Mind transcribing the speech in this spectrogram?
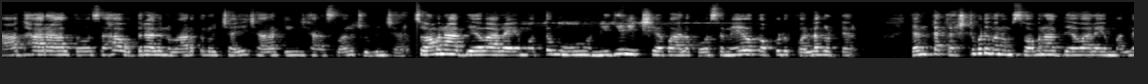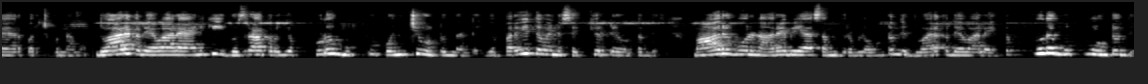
ఆధారాలతో సహా ఉత్తరాదిన వార్తలు వచ్చాయి. చాలా టీవీ ఛానల్స్ వాళ్ళు చూపించారు. సోమనాథ్ దేవాలయం మొత్తము నిధి నిక్షేపాల కోసమే ఒకప్పుడు కొల్లగొట్టారు. ఎంత కష్టపడి మనం సోమనాథ్ దేవాలయం మళ్ళీ ఏర్పరచుకున్నాము. ద్వారక దేవాలయానికి గుజరాత్లో ఎప్పుడూ ముప్పు పొంచి ఉంటుందండి. విపరీతమైన సెక్యూరిటీ ఉంటుంది. మారుమూలన అరేబియా సముద్రంలో ఉంటుంది ద్వారక దేవాలయం. ఎప్పుడూ ముప్పు ఉంటుంది.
